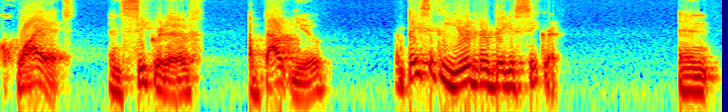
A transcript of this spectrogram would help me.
quiet and secretive about you. And basically, you're their biggest secret. And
